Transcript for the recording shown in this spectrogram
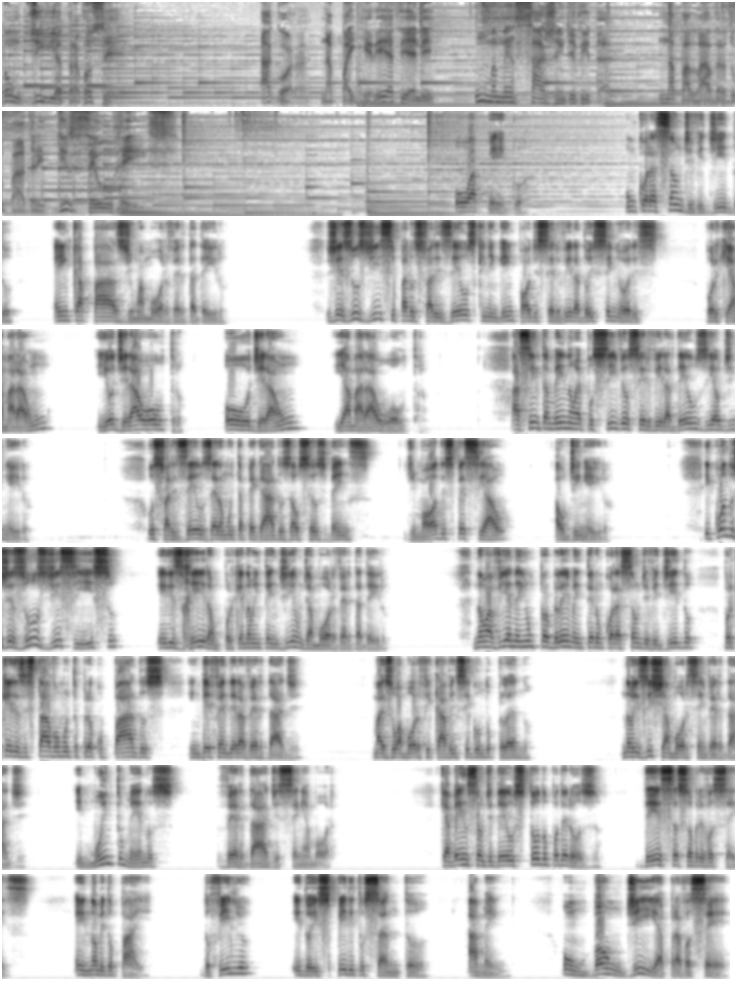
bom dia para você. Agora, na Pai Querer FM, uma mensagem de vida. Na palavra do Padre Dirceu Reis. O apego. Um coração dividido é incapaz de um amor verdadeiro. Jesus disse para os fariseus que ninguém pode servir a dois senhores porque amará um e odiará o outro, ou odiará um e amará o outro. Assim também não é possível servir a Deus e ao dinheiro. Os fariseus eram muito apegados aos seus bens, de modo especial ao dinheiro. E quando Jesus disse isso, eles riram porque não entendiam de amor verdadeiro. Não havia nenhum problema em ter um coração dividido porque eles estavam muito preocupados em defender a verdade. Mas o amor ficava em segundo plano. Não existe amor sem verdade, e muito menos verdade sem amor. Que a bênção de Deus Todo-Poderoso desça sobre vocês, em nome do Pai, do Filho e do Espírito Santo. Amém. Um bom dia para você.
